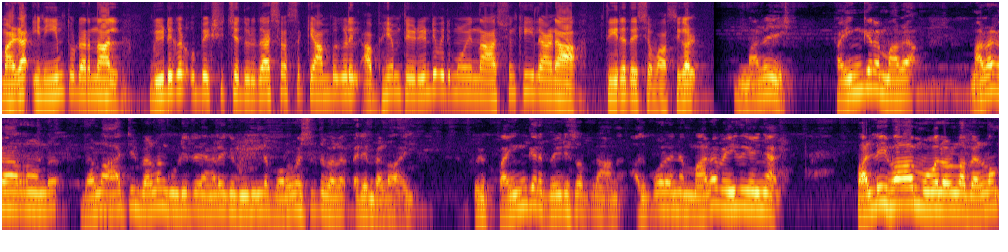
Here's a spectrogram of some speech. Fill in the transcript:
മഴ ഇനിയും തുടർന്നാൽ വീടുകൾ ഉപേക്ഷിച്ച് ദുരിതാശ്വാസ ക്യാമ്പുകളിൽ അഭയം തേടേണ്ടി വരുമോ എന്ന ആശങ്കയിലാണ് തീരദേശവാസികൾ. മഴയേ ഭയങ്കര മഴ. മഴ കാരണം കൊണ്ട് വെള്ളം ആറ്റിൽ വെള്ളം കൂടിയിട്ട് ഞങ്ങളുടെയൊക്കെ വീടിന്റെ പുറവശത്ത് വരെയും വെള്ളമായി. ഒരു ഭയങ്കര പേടി സ്വപ്നമാണ്. അതുപോലെ തന്നെ മഴ പെയ്തു കഴിഞ്ഞാൽ പള്ളി ഭാഗം മുതലുള്ള വെള്ളം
